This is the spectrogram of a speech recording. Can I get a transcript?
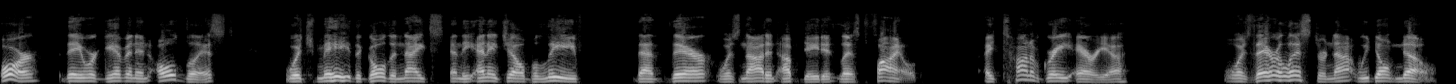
or they were given an old list, which made the Golden Knights and the NHL believe that there was not an updated list filed. A ton of gray area. Was there a list or not? We don't know.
